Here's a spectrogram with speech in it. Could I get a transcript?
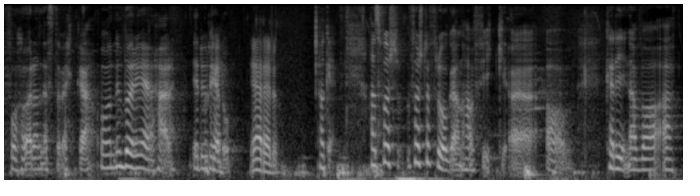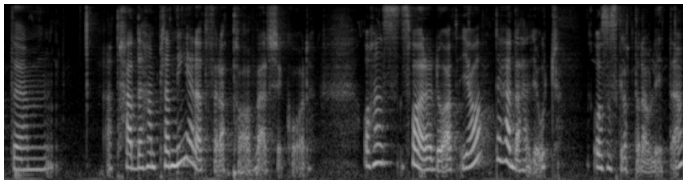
få höra nästa vecka. Och nu börjar jag här. Är du Okej, redo? Jag är redo. Okej. Hans förs- första frågan han fick eh, av Karina var att, ehm, att hade han planerat för att ta världsrekord? Och han svarade då att ja, det hade han gjort. Och så skrattade de lite.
